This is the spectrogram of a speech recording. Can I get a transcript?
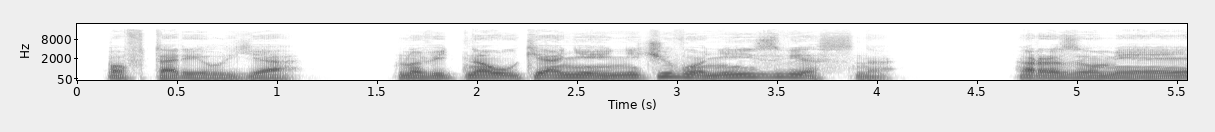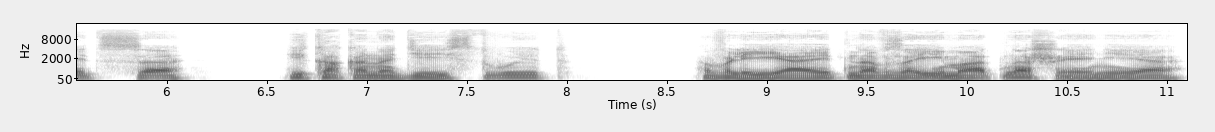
— повторил я. «Но ведь науке о ней ничего не известно». «Разумеется. И как она действует?» «Влияет на взаимоотношения.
